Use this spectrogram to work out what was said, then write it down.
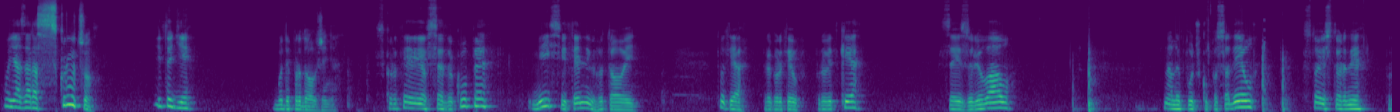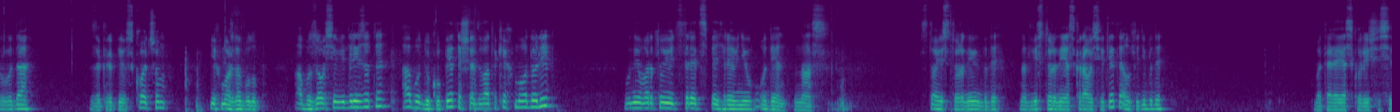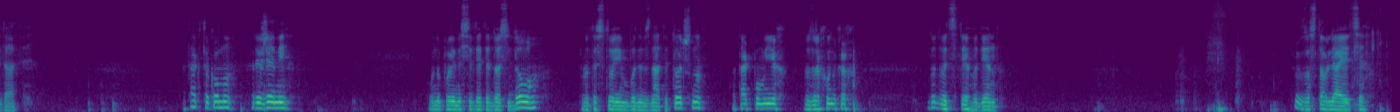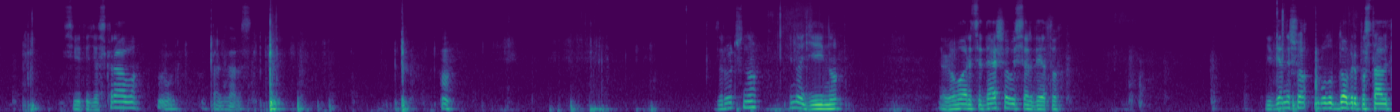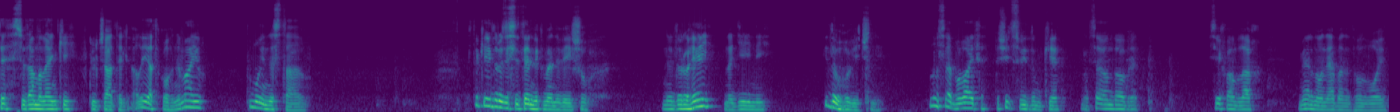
Ну, я зараз скручу, і тоді буде продовження. Скрутив я все докупи. Мій світильник готовий. Тут я прикрутив провідки, заізолював, на липучку посадив, з тої сторони провода закріпив скотчем. Їх можна було б або зовсім відрізати, або докупити ще два таких модулі. Вони вартують 35 гривнів один у нас. З тої сторони він буде на дві сторони яскраво світити, але тоді буде батарея скоріше сідати. А так, в такому режимі воно повинно світити досить довго. Протестуємо, будемо знати точно. А так, по моїх розрахунках, до 20 годин. Заставляється світить яскраво. Ну, так зараз. О. Зручно і надійно. Як говориться, дешево і сердито. Єдине, що було б добре поставити сюди маленький включатель, але я такого не маю. тому і не ставив. Такий, друзі, світильник в мене вийшов. Недорогий, надійний і довговічний. Ну все, бувайте, пишіть свої думки. На все вам добре. Всіх вам благ, мирного неба над головою.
